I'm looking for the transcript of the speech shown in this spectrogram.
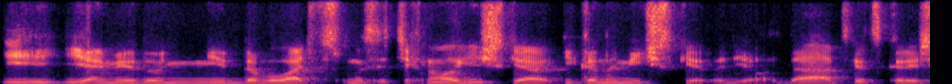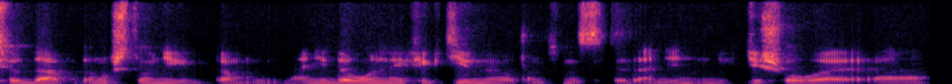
и я имею в виду не добывать в смысле технологически, а экономически это делать, да, ответ, скорее всего, да, потому что у них там, они довольно эффективны в этом смысле, да, у них дешевая, а,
